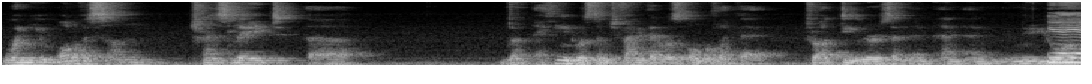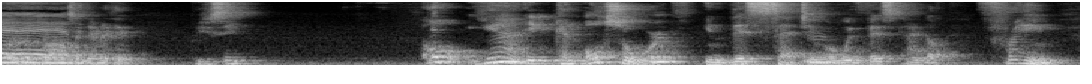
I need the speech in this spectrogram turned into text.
when you all of a sudden translate, uh, I think it was Don Giovanni that was almost like that drug dealers and, and, and, and New York Yeah, yeah, or the Bronx yeah. and everything. But you see, oh yeah, it can also work in this setting or with this kind of frame.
